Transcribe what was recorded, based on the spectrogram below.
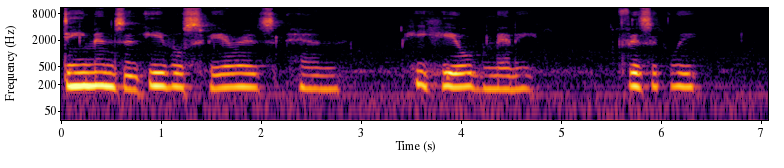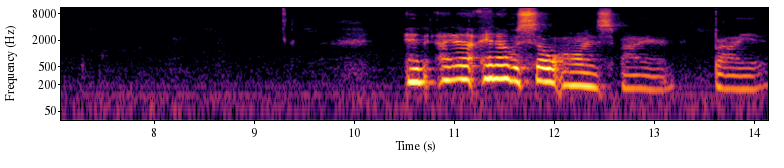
demons and evil spirits, and He healed many physically. And I, and I was so awe inspired by it.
